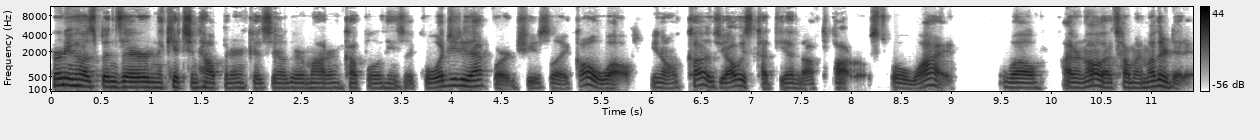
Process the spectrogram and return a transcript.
her new husband's there in the kitchen helping her because you know they're a modern couple, and he's like, "Well, what'd you do that for?" And she's like, "Oh, well, you know, cause you always cut the end off the pot roast." Well, why? Well, I don't know. That's how my mother did it.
